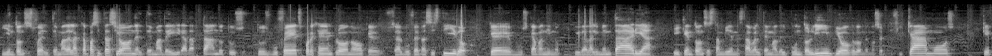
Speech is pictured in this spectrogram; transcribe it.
Y entonces fue el tema de la capacitación, el tema de ir adaptando tus, tus buffets, por ejemplo, ¿no? que sea el buffet asistido, que buscaban inocuidad alimentaria y que entonces también estaba el tema del punto limpio, donde nos certificamos, que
